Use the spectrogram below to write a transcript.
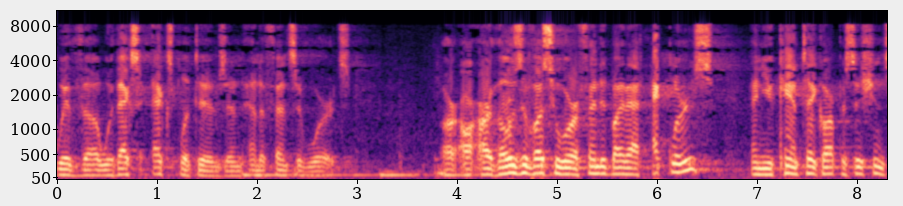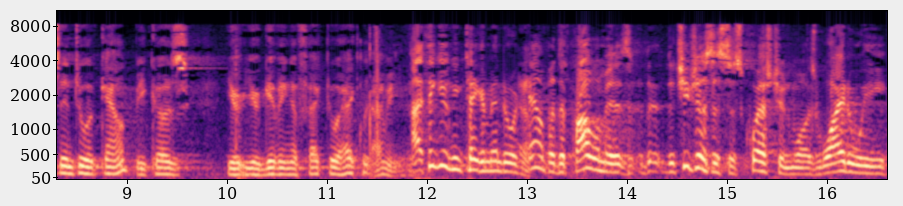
with uh, with ex- expletives and, and offensive words? Are, are, are, those of us who are offended by that hecklers, and you can't take our positions into account because you're, you're giving effect to a heckler? I mean, I think you can take them into account, but the problem is the, the Chief Justice's question was why do we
